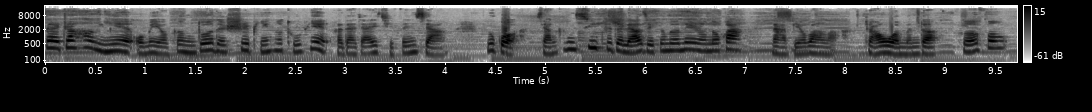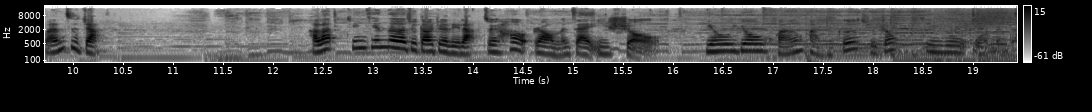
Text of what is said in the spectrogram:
在账号里面，我们有更多的视频和图片和大家一起分享。如果想更细致的了解更多内容的话，那别忘了找我们的和风丸子长。好了，今天的就到这里了。最后，让我们在一首悠悠缓缓的歌曲中进入我们的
